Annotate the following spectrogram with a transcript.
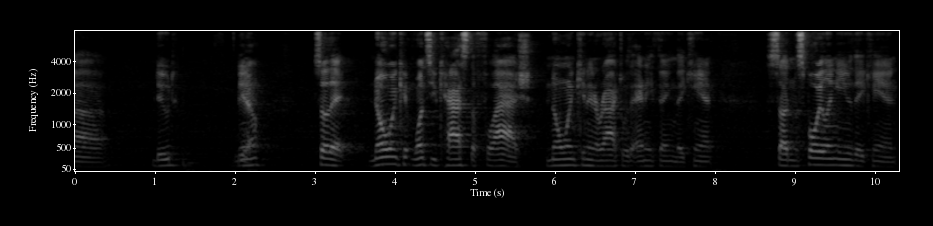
uh, dude. You Yeah. know? So that no one can, once you cast the flash, no one can interact with anything. They can't sudden spoiling you. They can't,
